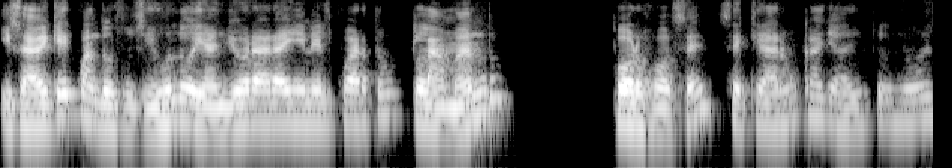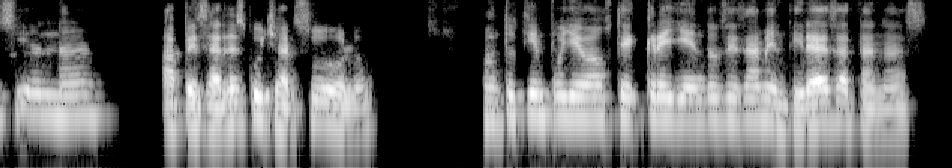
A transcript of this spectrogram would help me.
Y sabe que cuando sus hijos lo veían llorar ahí en el cuarto, clamando por José, se quedaron calladitos, no decían nada, a pesar de escuchar su dolor. ¿Cuánto tiempo lleva usted creyéndose esa mentira de Satanás?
